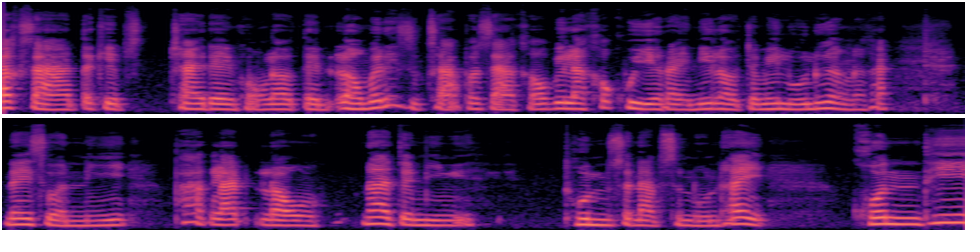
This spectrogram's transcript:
รักษาตะเข็บชายแดนของเราแต่เราไม่ได้ศึกษาภาษาเขาเวลาเขาคุยอะไรนี่เราจะไม่รู้เรื่องนะคะ ในส่วนนี้ภาครัฐเราน่าจะมีทุนสนับสนุนให้คนที่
